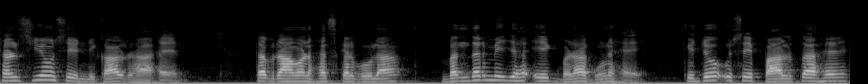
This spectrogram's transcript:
शंसियों से निकाल रहा है। तब रावण हंसकर बोला, बंदर में यह एक बड़ा गुण है कि जो उसे पालता है,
